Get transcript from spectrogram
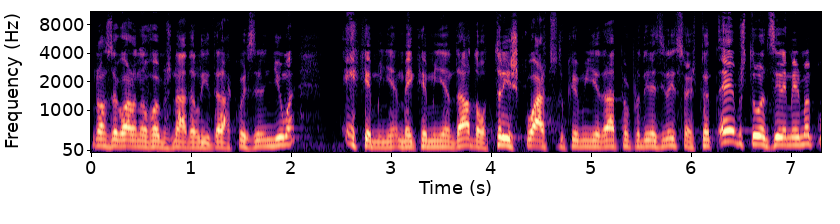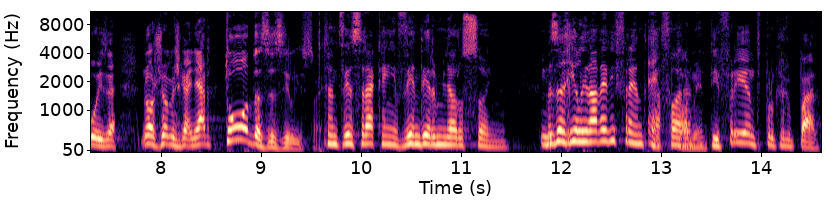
nós agora não vamos nada liderar coisa nenhuma, é caminho, meio caminho andado, ou três quartos do caminho andado para perder as eleições. Portanto, ambos estão a dizer a mesma coisa. Nós vamos ganhar todas as eleições. Portanto, vencerá quem vender melhor o sonho. Mas a realidade é diferente cá é fora. É totalmente diferente, porque repare,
